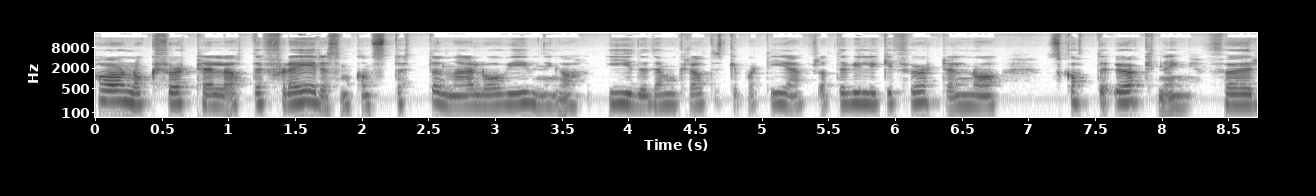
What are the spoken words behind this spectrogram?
har nok ført til at det er flere som kan støtte denne lovgivninga i det demokratiske partiet. For det vil ikke føre til noe skatteøkning for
